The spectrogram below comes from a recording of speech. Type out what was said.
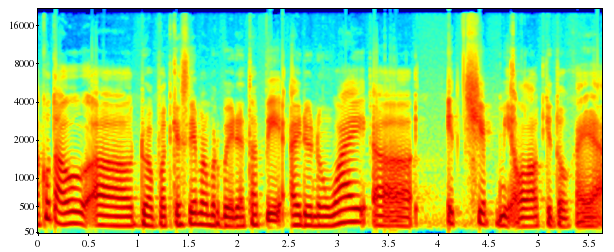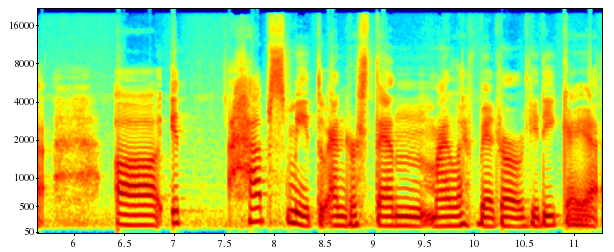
aku tahu uh, dua podcast ini memang berbeda tapi I don't know why uh, it shaped me a lot gitu. Kayak uh, it helps me to understand my life better. Jadi kayak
